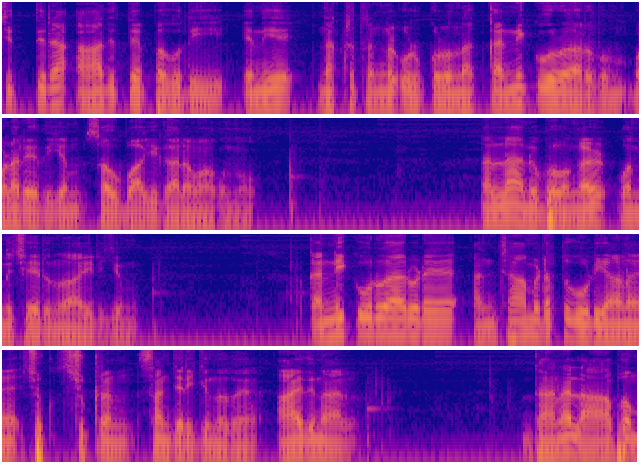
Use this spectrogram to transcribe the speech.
ചിത്തിര ആദ്യത്തെ പകുതി എന്നീ നക്ഷത്രങ്ങൾ ഉൾക്കൊള്ളുന്ന കന്നിക്കൂറുകാർക്കും വളരെയധികം സൗഭാഗ്യകാലമാകുന്നു. നല്ല അനുഭവങ്ങൾ വന്നു ചേരുന്നതായിരിക്കും കന്നിക്കൂറുകാരുടെ അഞ്ചാമിടത്തു കൂടിയാണ് ശുക്രൻ സഞ്ചരിക്കുന്നത്. ആയതിനാൽ ധനലാഭം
